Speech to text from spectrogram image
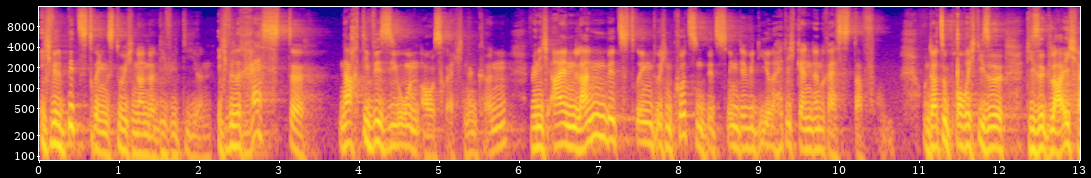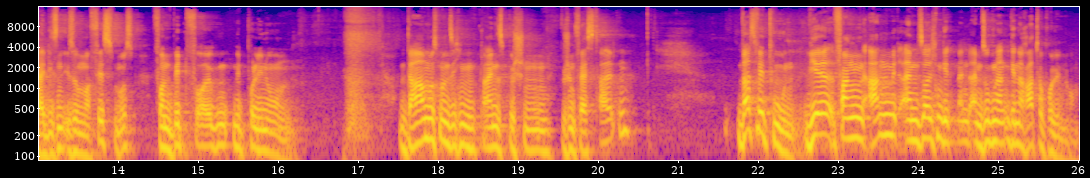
ich will Bitstrings durcheinander dividieren. Ich will Reste nach Division ausrechnen können. Wenn ich einen langen Bitstring durch einen kurzen Bitstring dividiere, hätte ich gerne den Rest davon. Und dazu brauche ich diese, diese Gleichheit, diesen Isomorphismus von Bitfolgen mit Polynomen. Da muss man sich ein kleines bisschen, bisschen festhalten. Was wir tun, wir fangen an mit einem solchen, mit einem sogenannten Generatorpolynom.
